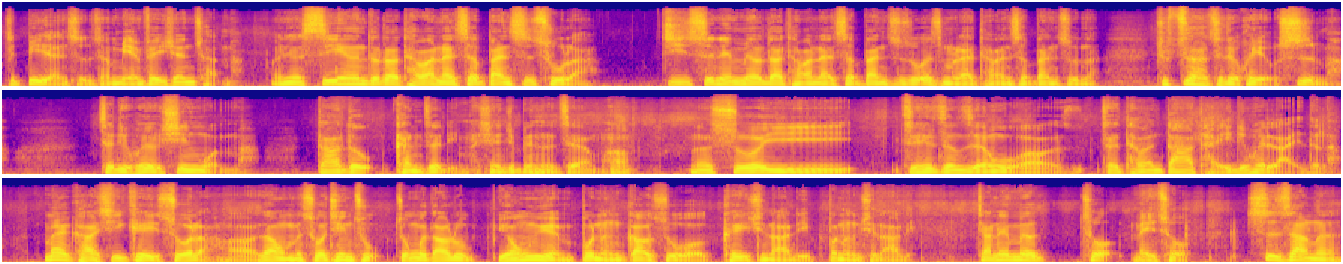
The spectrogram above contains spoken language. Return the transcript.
这必然是不是免费宣传嘛？而且 CNN 都到台湾来设办事处了，几十年没有到台湾来设办事处，为什么来台湾设办事处呢？就知道这里会有事嘛，这里会有新闻嘛，大家都看这里嘛，现在就变成这样哈。那所以这些政治人物啊，在台湾搭台一定会来的了。麦卡锡可以说了哈，让我们说清楚，中国大陆永远不能告诉我可以去哪里，不能去哪里。讲的有没有错？没错。事实上呢，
